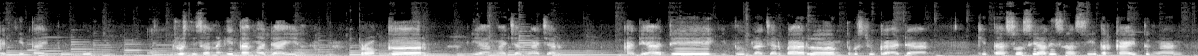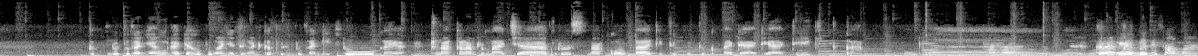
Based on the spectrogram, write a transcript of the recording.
kayak kita itu. Oh. terus di sana kita ngadain proker yang ngajar-ngajar adik-adik gitu belajar bareng. Terus juga ada kita sosialisasi terkait dengan kependudukan yang ada hubungannya dengan kependudukan itu kayak kenakalan remaja terus narkoba gitu-gitu kepada adik-adik gitu kak. Wow wow, wow. keren ya berarti sama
